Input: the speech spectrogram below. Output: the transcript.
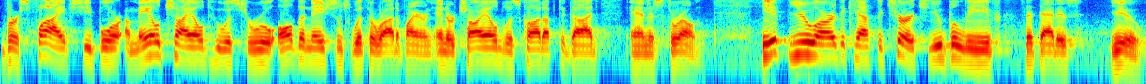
verse 5 she bore a male child who was to rule all the nations with a rod of iron, and her child was caught up to God and his throne. If you are the Catholic Church, you believe that that is you.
